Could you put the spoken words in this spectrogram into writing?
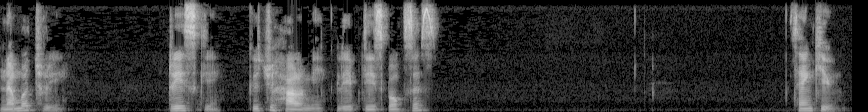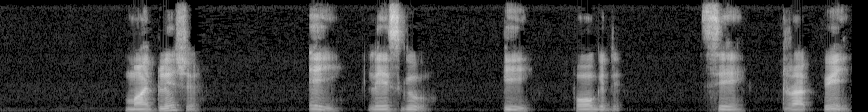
Number 3. Risky. Could you help me lift these boxes? Thank you. My pleasure. A. Let's go. B. Forget. C. Drag away.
